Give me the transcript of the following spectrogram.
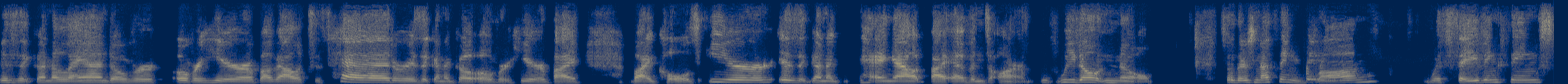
Is it going to land over over here above Alex's head, or is it going to go over here by by Cole's ear? Is it going to hang out by Evan's arm? We don't know. So there's nothing wrong with saving things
